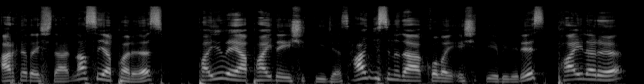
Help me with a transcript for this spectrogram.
arkadaşlar nasıl yaparız? Payı veya payda eşitleyeceğiz. Hangisini daha kolay eşitleyebiliriz? Payları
